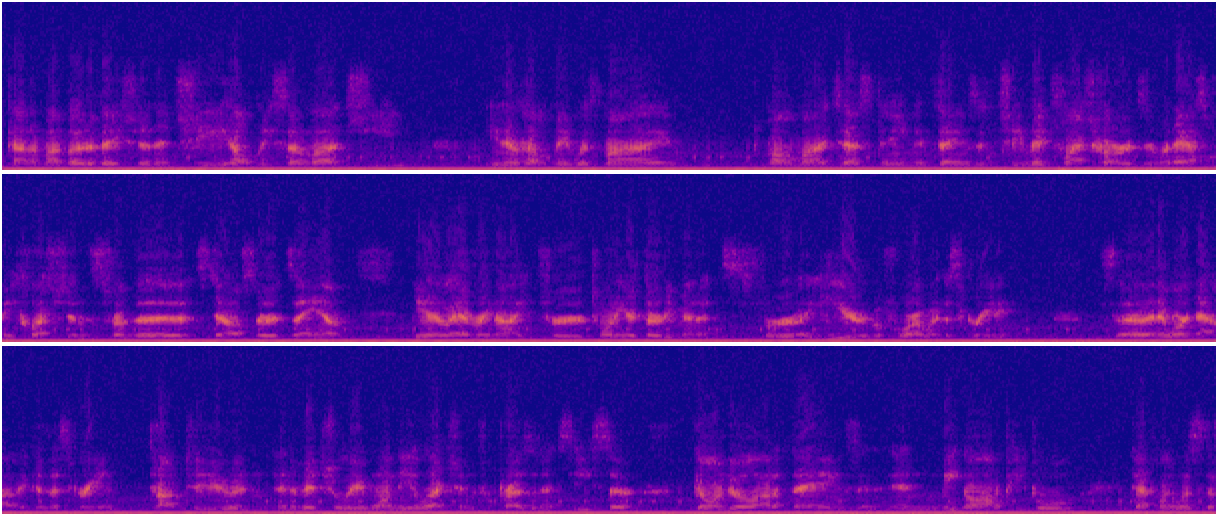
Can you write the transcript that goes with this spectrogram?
kind of my motivation, and she helped me so much. She, you know, helped me with my all my testing and things, and she made flashcards and would ask me questions from the state officer exam, you know, every night for 20 or 30 minutes for a year before I went to screening. So, and it worked out because I screened top two and, and eventually won the election for presidency. So, going to a lot of things and and meeting a lot of people definitely was the,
